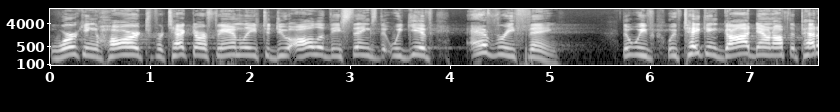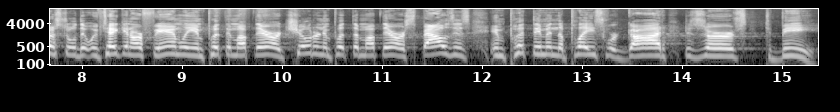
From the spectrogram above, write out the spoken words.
working hard to protect our family, to do all of these things, that we give everything that we've, we've taken God down off the pedestal, that we've taken our family and put them up there, our children and put them up there, our spouses and put them in the place where God deserves to be.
